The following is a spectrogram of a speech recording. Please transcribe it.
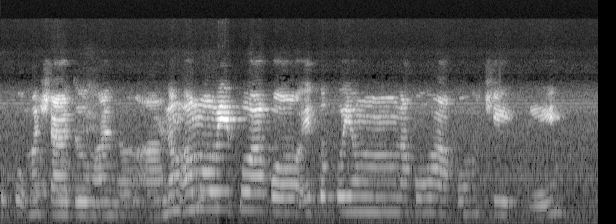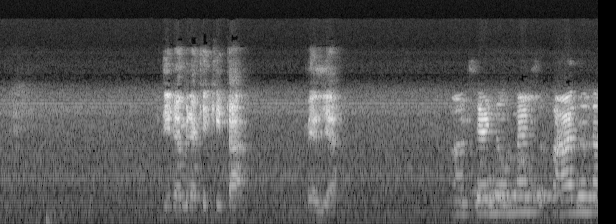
ko po masyadong ano, ah, nung umuwi po ako, ito po yung nakuha kong cheque. Hindi namin nakikita, Melia. Ah, Sir Nomer, paano na,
